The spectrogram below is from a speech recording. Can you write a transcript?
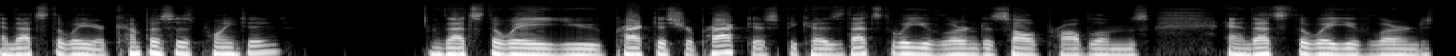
And that's the way your compass is pointed that's the way you practice your practice because that's the way you've learned to solve problems and that's the way you've learned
